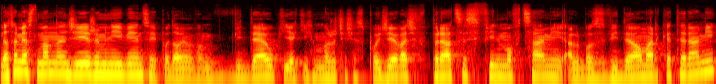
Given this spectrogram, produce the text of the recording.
natomiast mam nadzieję, że mniej więcej podałem Wam widełki, jakich możecie się spodziewać w pracy z filmowcami albo z wideomarketerami.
